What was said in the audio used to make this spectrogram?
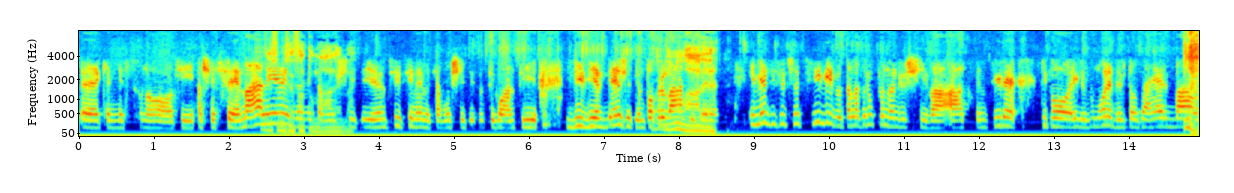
eh, che nessuno si facesse male, noi ne siamo male, usciti, sì, sì, noi ne siamo usciti tutti quanti vivi e beceti, un po' provati per i mesi successivi tutta la troupe non riusciva a sentire tipo il rumore del tosaerba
